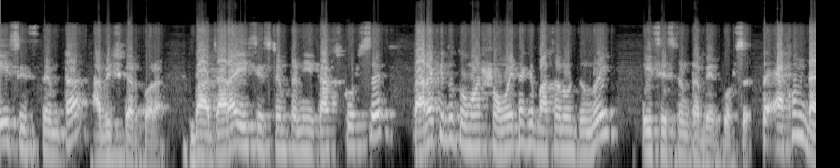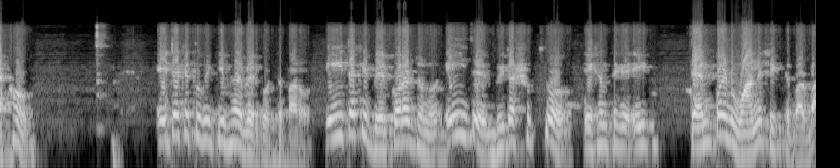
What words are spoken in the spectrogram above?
এই সিস্টেমটা আবিষ্কার করা। বা যারা এই সিস্টেমটা নিয়ে কাজ করছে, তারা কিন্তু তোমার সময়টাকে বাঁচানোর জন্যই এই সিস্টেমটা বের করছে। তো এখন দেখো, এইটাকে তুমি কীভাবে বের করতে পারো? এইটাকে বের করার জন্য এই যে দুইটা সূত্র এখান থেকে এই টেন পয়েন্ট ওয়ানে শিখতে পারবা।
